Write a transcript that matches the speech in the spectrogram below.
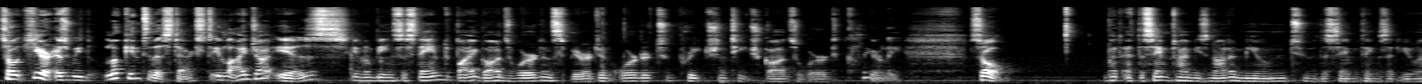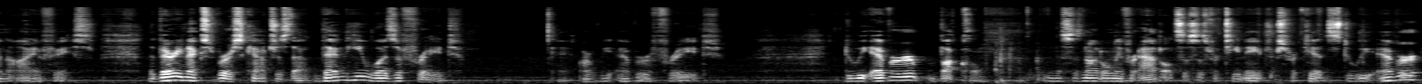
So here, as we look into this text, Elijah is, you know, being sustained by God's word and spirit in order to preach and teach God's word clearly. So, but at the same time, he's not immune to the same things that you and I face. The very next verse catches that. Then he was afraid. Okay, are we ever afraid? Do we ever buckle? And this is not only for adults, this is for teenagers, for kids. Do we ever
